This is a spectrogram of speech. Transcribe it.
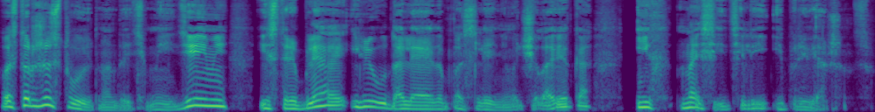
восторжествует над этими идеями, истребляя или удаляя до последнего человека их носителей и приверженцев.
